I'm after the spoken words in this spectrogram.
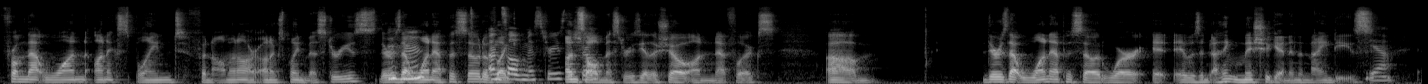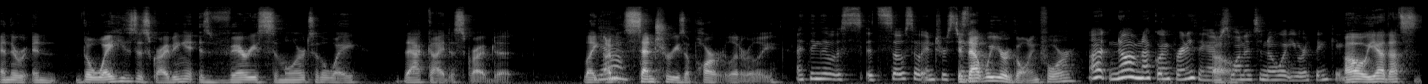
from that one unexplained phenomena or unexplained mysteries, there was that one episode of Mm-hmm. Unsolved like Mysteries, the Unsolved show? Mysteries, yeah, the show on Netflix. Um, there's that one episode where it, it was in I think Michigan in the 90s. Yeah. And there and the way he's describing it is very similar to the way that guy described it. Like I mean, centuries apart, literally. I think it was. It's so so interesting. Is that what you're going for? Uh, no, I'm not going for anything. I just Oh. wanted to know what you were thinking. Oh yeah, that's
